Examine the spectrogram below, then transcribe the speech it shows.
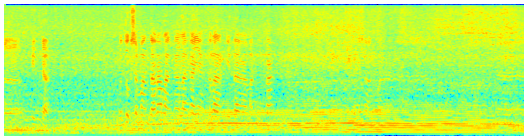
uh, pinggang. Untuk sementara langkah-langkah yang telah kita lakukan bersama uh,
